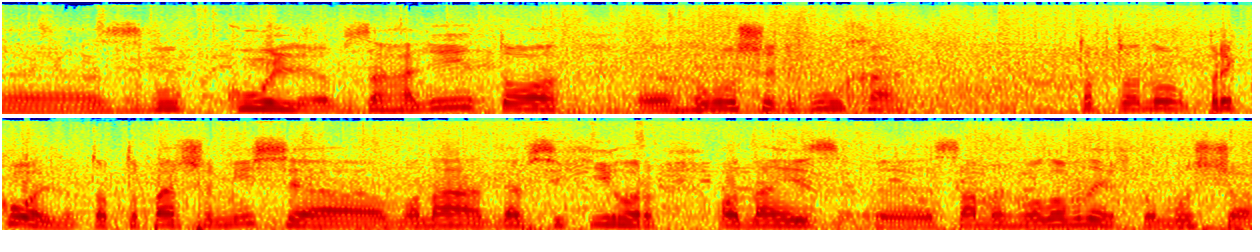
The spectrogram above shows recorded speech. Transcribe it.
е, звук куль взагалі то е, глушить вуха. Тобто, ну, прикольно. Тобто перша місія, вона для всіх ігор одна із е, самих головних, тому що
